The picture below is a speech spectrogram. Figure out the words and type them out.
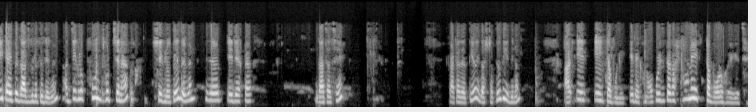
এই টাইপের গাছগুলোতে দেবেন। আর যেগুলো ফুল ধরছে না, সেগুলোতেও দেবেন। এই যে এই যে একটা গাছ আছে, কাটা জাতীয়, এই গাছটাতেও দিয়ে দিলাম। আর এই এইটা বলি এই দেখুন অপরাজিতা গাছটা অনেকটা বড় হয়ে গেছে।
